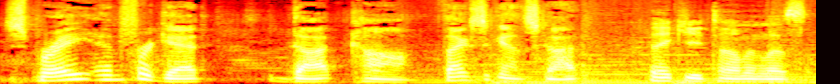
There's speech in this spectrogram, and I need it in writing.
sprayandforget.com. Thanks again, Scott. Thank you, Tom and Leslie.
